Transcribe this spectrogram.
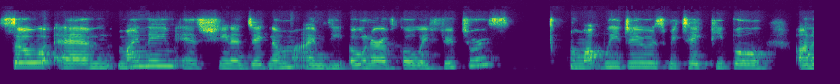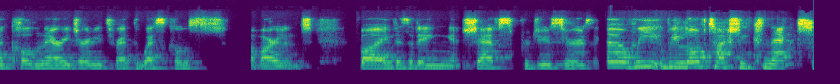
so um, my name is Sheena Dignam. I'm the owner of Galway Food Tours. And what we do is we take people on a culinary journey throughout the west coast of Ireland by visiting chefs, producers. Uh, we, we love to actually connect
